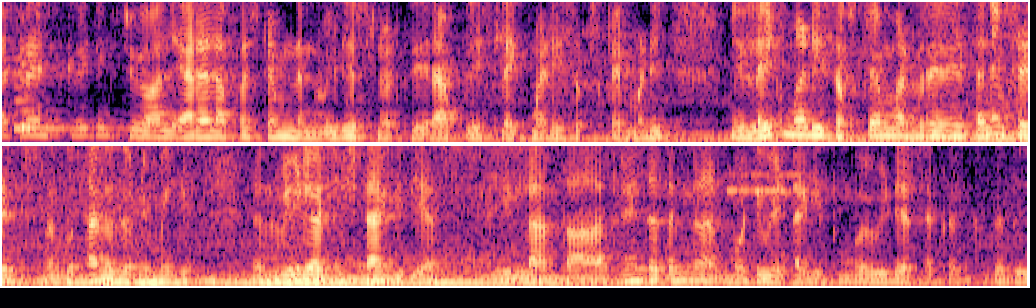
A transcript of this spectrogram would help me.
Hi friends greetings to all ಯಾರೆಲ್ಲ ಫಸ್ಟ್ ಟೈಮ್ ನನ್ನ ವೀಡಿಯೋಸ್ ನೋಡ್ತಿದ್ದೀರಾ ಪ್ಲೀಸ್ ಲೈಕ್ ಮಾಡಿ ಸಬ್ಸ್ಕ್ರೈಬ್ ಮಾಡಿ. ನೀವು ಲೈಕ್ ಮಾಡಿ ಸಬ್ಸ್ಕ್ರೈಬ್ ಮಾಡಿದ್ರೆ ತಾನೇ ಫ್ರೆಂಡ್ಸ್ ನಂಗೆ ಗೊತ್ತಾಗೋದು ನಿಮಗೆ. ನನ್ನ ವೀಡಿಯೋಸ್ ಇಷ್ಟ ಆಗಿದೆಯಾ, ಇಲ್ಲ ಅಂತ. ಅದರಿಂದ ತಾನೇ ನಾನು ಮೋಟಿವೇಟ್ ಆಗಿ ತುಂಬ ವೀಡಿಯೋಸ್ ಹಾಕೋಕ್ಕಾಗೋದು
